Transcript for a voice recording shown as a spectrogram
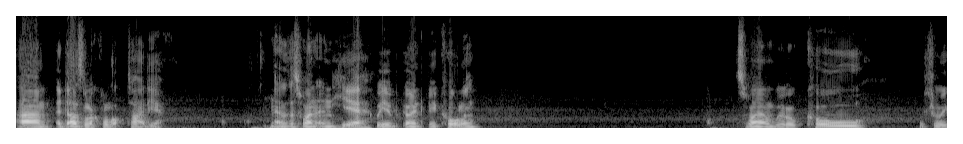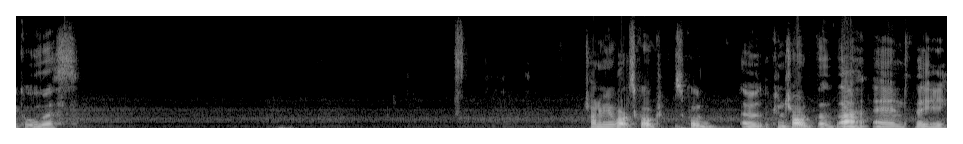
um, it does look a lot tidier. Now this one in here we're going to be calling. This one we will call, what should we call this? I'm trying to remember what it's called. It's called, uh, controlled the the and the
